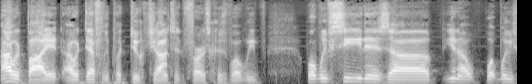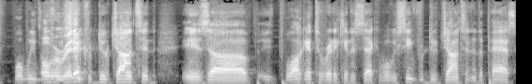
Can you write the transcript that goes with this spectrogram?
I would buy it. I would definitely put Duke Johnson first because what we've what we've seen is, uh, you know, what we what we over what we've Riddick seen from Duke Johnson is, uh, well, I'll get to Riddick in a second. What we've seen from Duke Johnson in the past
